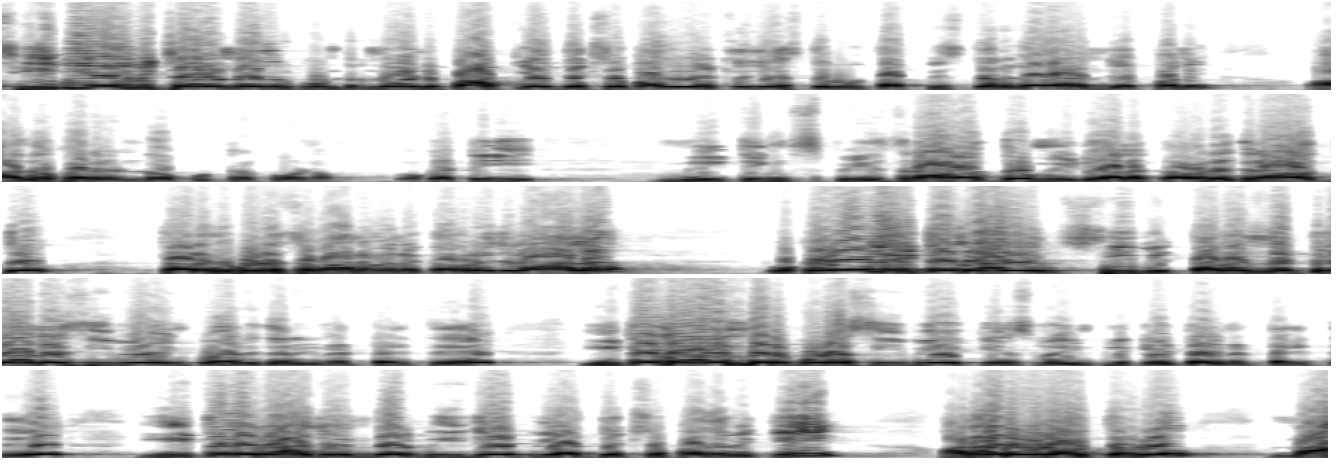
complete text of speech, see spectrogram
సిబిఐ విచారణ ఎదుర్కొంటున్నవాడిని పార్టీ అధ్యక్ష పదవి ఎట్లా చేస్తారు తప్పిస్తారు కదా అని చెప్పని అదొక రెండో కుట్రకోణం. ఒకటి మీటింగ్ స్పేస్ రావద్దు మీడియాలో కవరేజ్ రావద్దు తనది కూడా సమానమైన కవరేజ్ రావాలా? ఒకవేళ ఈటల రాజు సిబి తనన్నట్టుగానే సిబిఐ ఎంక్వైరీ జరిగినట్టయితే ఈటల రాజేందర్ కూడా సిబిఐ కేసులో ఇంప్లికేట్ అయినట్టయితే ఈటల రాజేందర్ బీజేపీ అధ్యక్ష పదవికి అనర్హుడు అవుతాడు. నా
